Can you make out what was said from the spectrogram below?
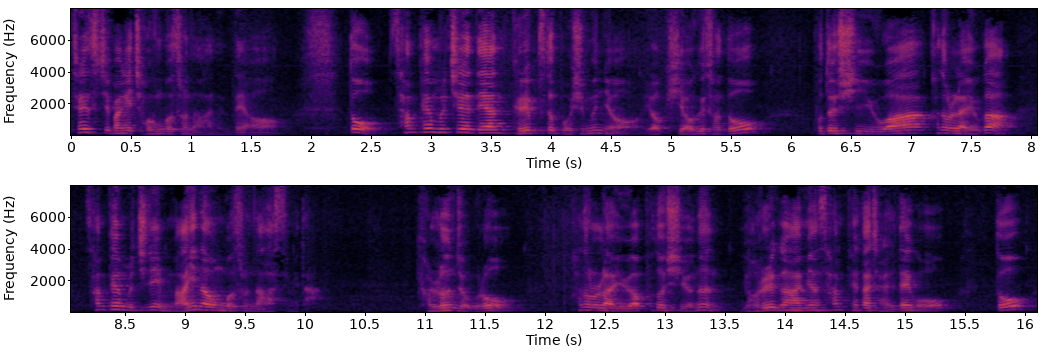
트랜스 지방이 적은 것으로 나왔는데요. 또 산패 물질에 대한 그래프도 보시면요. 역시 여기서도 포도씨유와 카놀라유가 산패 물질이 많이 나온 것으로 나왔습니다. 결론적으로 카놀라유와 포도씨유는 열을 가하면 산패가 잘 되고 또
